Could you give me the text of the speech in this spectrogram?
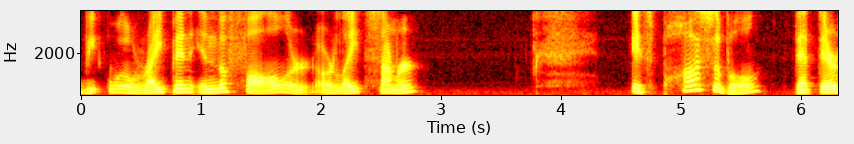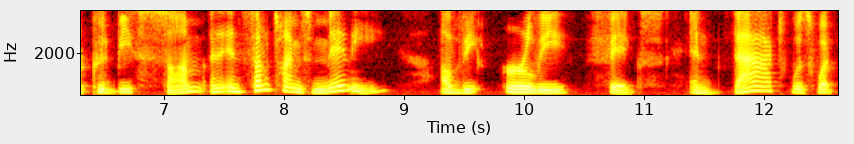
be, will ripen in the fall or, or late summer. It's possible that there could be some, and, and sometimes many, of the early figs. And that was what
